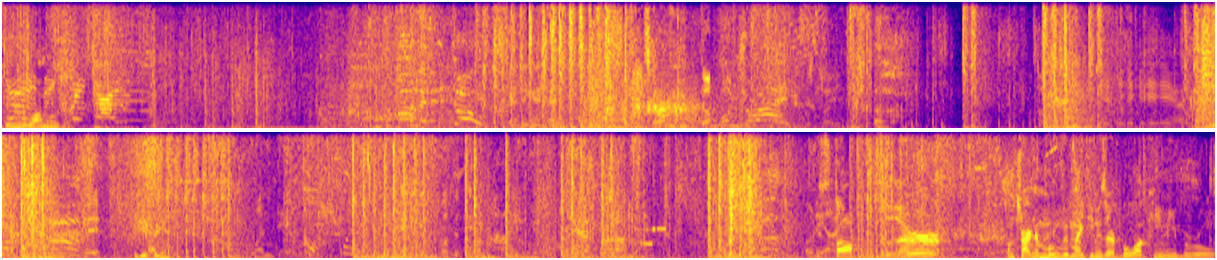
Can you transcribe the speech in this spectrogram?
Don't put your eyes. Peguei, peguei. Stop! I'm trying to move and my teammates are blocking me, bro.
